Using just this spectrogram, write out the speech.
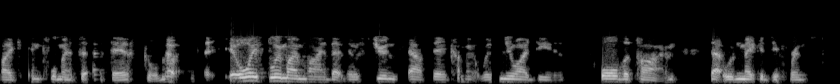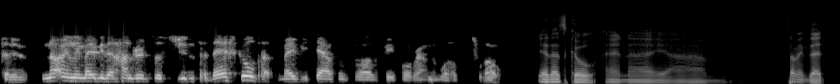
like implement it at their school. It always blew my mind that there were students out there coming up with new ideas all the time that would make a difference to not only maybe the hundreds of students at their school, but maybe thousands of other people around the world as well. Yeah, that's cool, and uh, um, something that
